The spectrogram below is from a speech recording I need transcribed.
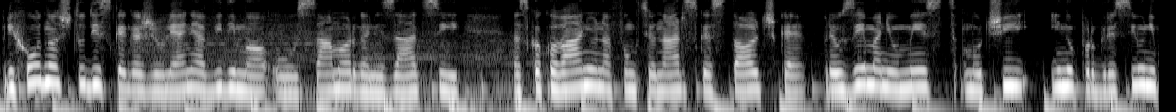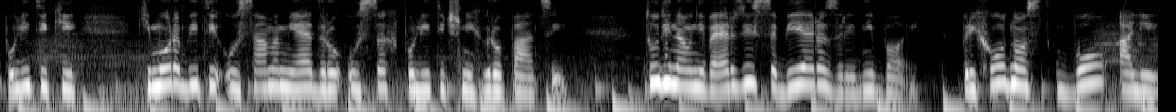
Prihodnost študijskega življenja vidimo v samoorganizaciji, naskakovanju na funkcionarske stolčke, prevzemanju mest moči in v progresivni politiki, ki mora biti v samem jedru vseh političnih grupacij. Tudi na univerzi se bije razredni boj. Prihodnost bo ali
